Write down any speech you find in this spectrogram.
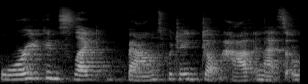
or you can select Bounce, which I don't have, and that's a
